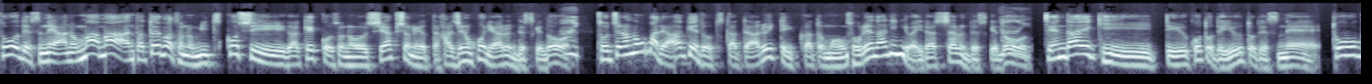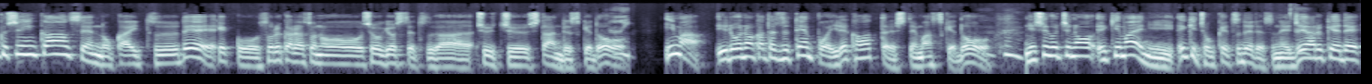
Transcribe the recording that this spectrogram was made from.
そうですね。あの、まあまあ、例えばその三越が結構その市役所によって端の方にあるんですけど、はい、そちらの方までアーケードを使って歩いていく方もそれなりにはいらっしゃるんですけど、はい、仙台駅っていうことで言うとですね、東北新幹線の開通で結構それからその商業施設が集中したんですけど、はい。今、いろいろな形で店舗は入れ替わったりしてますけど、うん、西口の駅前に、駅直結でですね、JR 系で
